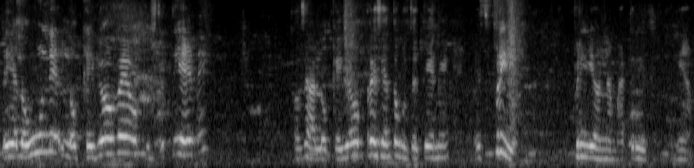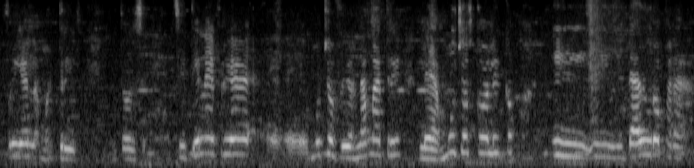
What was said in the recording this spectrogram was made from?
Le dije, lo, une, lo que yo veo que usted tiene, o sea, lo que yo presiento que usted tiene es frío, frío en la matriz, tenía frío en la matriz. Entonces, si tiene frío, eh, eh, mucho frío en la matriz, le da muchos cólicos y, y da duro para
